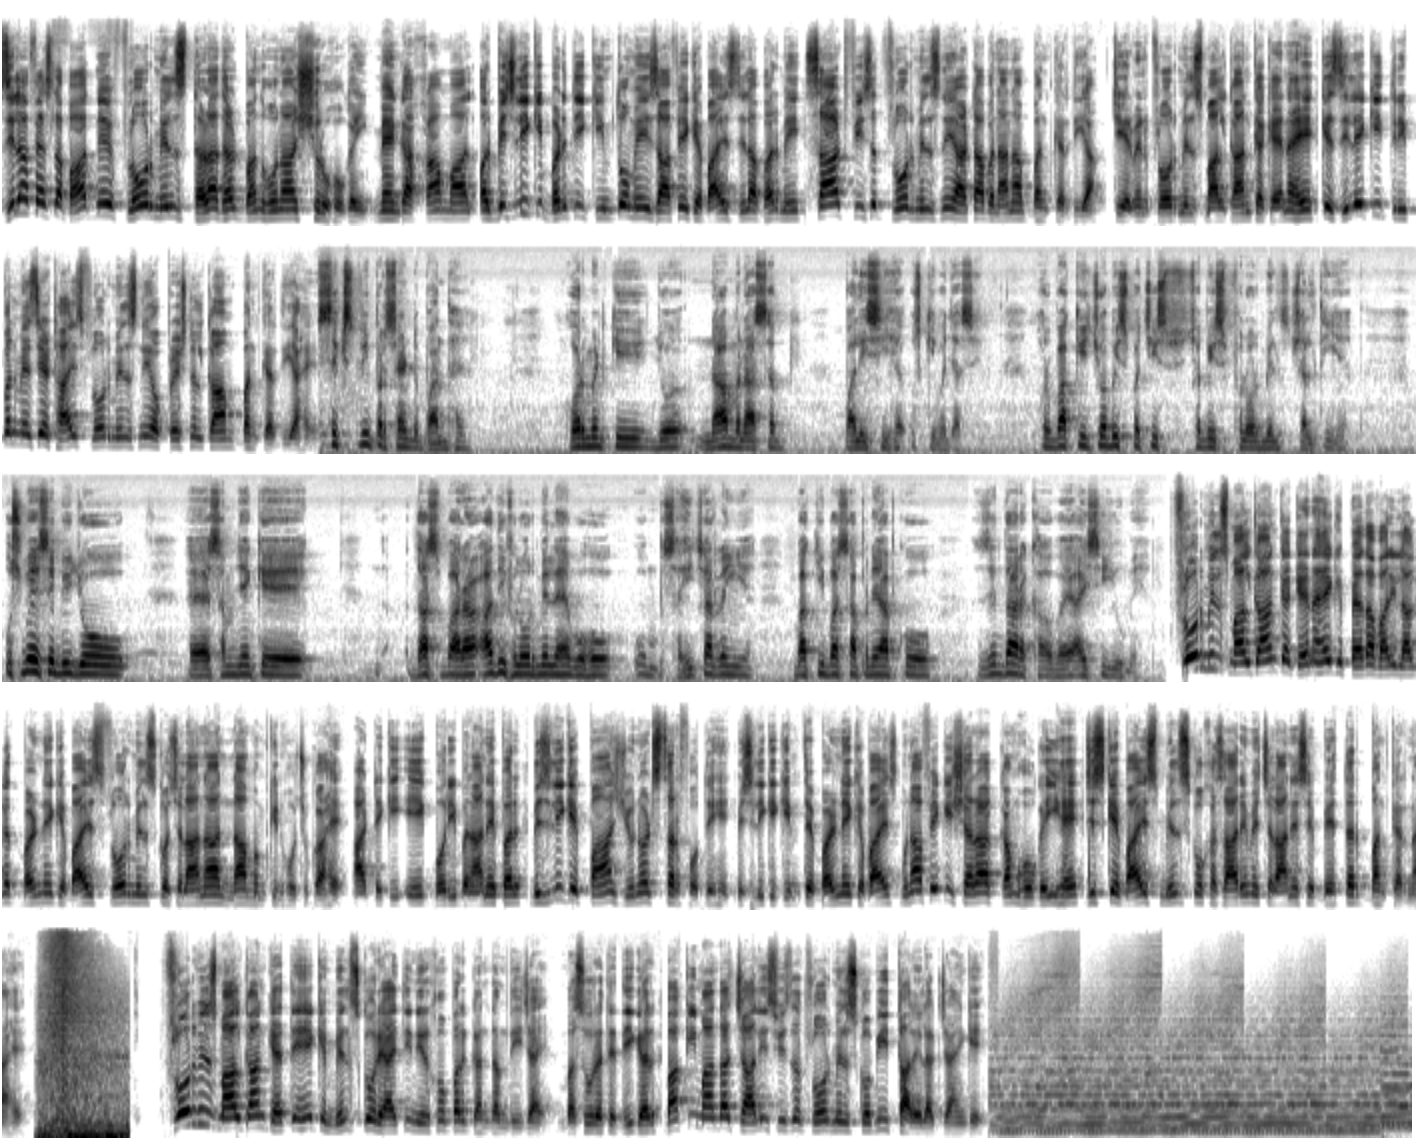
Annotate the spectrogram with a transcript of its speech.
जिला फैसलाबाद में flour mills धड़ाधड़ बंद होना शुरू हो गई महँगा खाम माल और बिजली की बढ़ती कीमतों में इजाफे के बायस जिला भर में 60 फ़ीसद फ्लोर मिल्स ने आटा बनाना बंद कर दिया। चेयरमैन फ्लोर मिल्स मालकान का कहना है कि ज़िले की तिरपन में से 28 फ्लोर मिल्स ने ऑपरेशनल काम बंद कर दिया है। सिक्सटी परसेंट बंद है। गवर्नमेंट की जो नामनासब पॉलिसी है उसकी वजह से। और बाकी 24 25 26 फ्लोर मिल्स चलती हैं। उसमें से भी जो समझें कि दस बारह आधी फ्लोर मिल हैं, वो वो सही चल रही हैं। बाकी बस अपने आप को ज़िंदा रखा हुआ है आईसीयू में। फ्लोर मिल्स मालकान का कहना है कि पैदावारी लागत बढ़ने के बायस फ्लोर मिल्स को चलाना नामुमकिन हो चुका है। आटे की एक बोरी बनाने पर बिजली के पाँच यूनिट सर्फ होते हैं। बिजली की कीमतें बढ़ने के बायस मुनाफे की शरह कम हो गई है, जिसके बायस मिल्स को खसारे में चलाने से बेहतर बंद करना है। फ्लोर मिल्स मालकान कहते हैं कि मिल्स को रियायती निरखों पर गंदम दी जाए। बसूरत दीगर, बाकी मानदा 40 फ़ीसद फ्लोर मिल्स को भी ताले लग जाएँगे।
